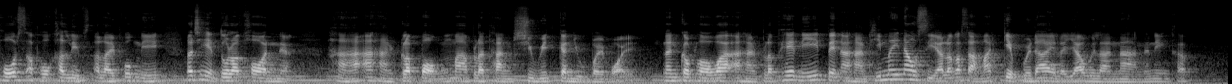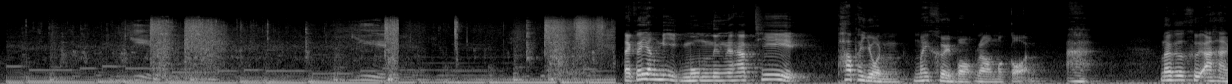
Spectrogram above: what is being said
post apocalypse อะไรพวกนี้ เราจะเห็นตัวละครเนี่ยหาอาหารกระป๋องมาประทังชีวิตกันอยู่บ่อยๆ นั่นก็เพราะว่าอาหารประเภทนี้เป็นอาหารที่ไม่เน่าเสีย แล้วก็สามารถเก็บไว้ได้ระยะเวลานานนั่นเองครับ Yeah. Yeah. แต่ก็ยังมีอีกมุมหนึ่งนะครับที่ภาพยนตร์ไม่เคยบอกเรามาก่อนอะ นั่นก็คืออาหาร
